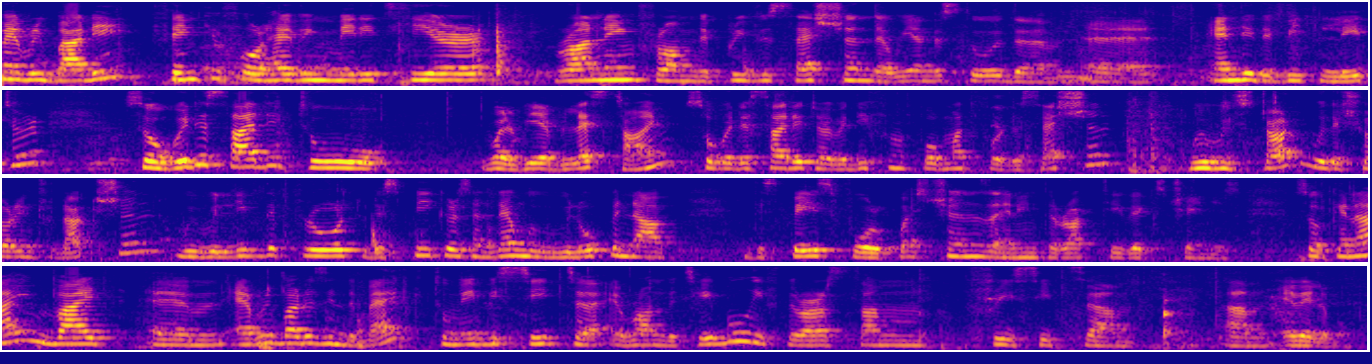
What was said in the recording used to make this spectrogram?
welcome everybody. Thank you for having made it here, running from the previous session that we understood um, uh, ended a bit later. So we decided to, well, we have less time, so we decided to have a different format for the session. We will start with a short introduction. We will leave the floor to the speakers, and then we will open up the space for questions and interactive exchanges. So can I invite um, everybody in the back to maybe sit uh, around the table if there are some free seats um, um, available.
